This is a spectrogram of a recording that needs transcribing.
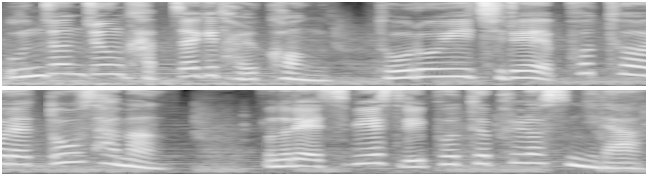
운전 중 갑자기 덜컹, 도로 위 지뢰 포트홀에 또 사망. 오늘의 SBS 리포트 플러스입니다.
